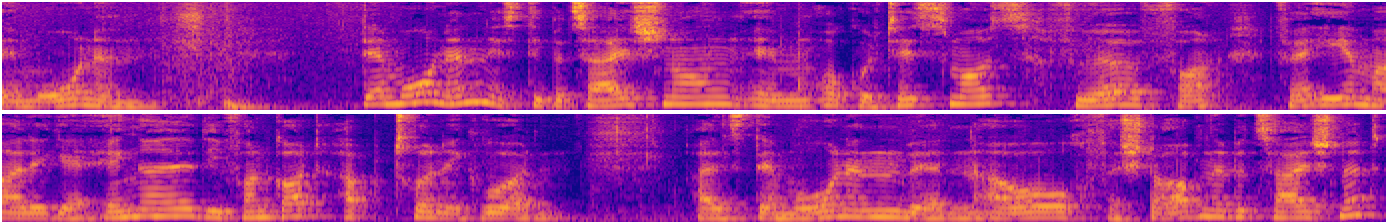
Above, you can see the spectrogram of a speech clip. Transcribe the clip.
Dämonen. Dämonen ist die Bezeichnung im Okkultismus für, für ehemalige Engel, die von Gott abtrünnig wurden. Als Dämonen werden auch Verstorbene bezeichnet,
